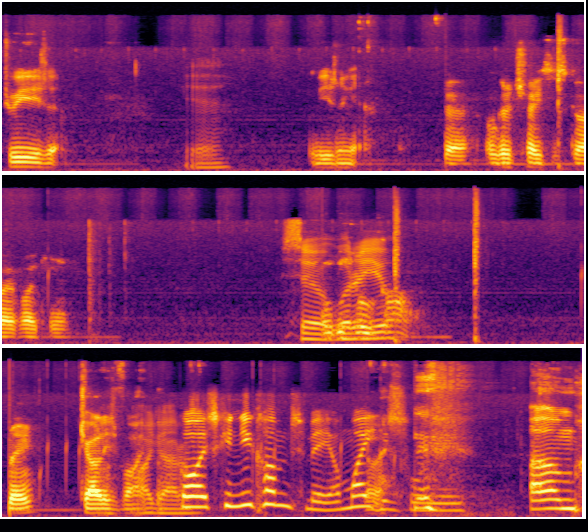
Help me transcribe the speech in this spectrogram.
Should we use it? Yeah. I'm using it. Yeah, I'm gonna chase this guy if I can. So, what are you? Me? Charlie's Oh, I got him. Guys, can you come to me? I'm waiting Nice. for you. Um,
